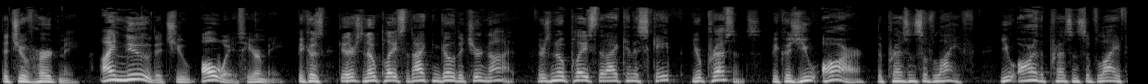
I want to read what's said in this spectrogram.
that you have heard me. I knew that you always hear me because there's no place that I can go that you're not. There's no place that I can escape your presence because you are the presence of life. You are the presence of life.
